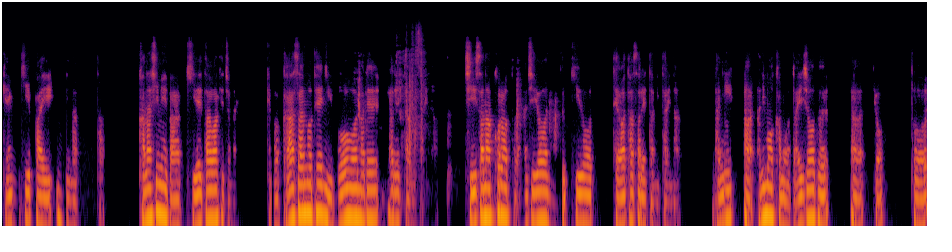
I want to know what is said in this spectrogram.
元気いっぱいになった。 悲しみが消えたわけじゃない。けど母さんの手に棒を撫でられたみたいな。小さな頃と同じようにクッキーを手渡されたみたいな。何、あ、何もかも大丈夫あよと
